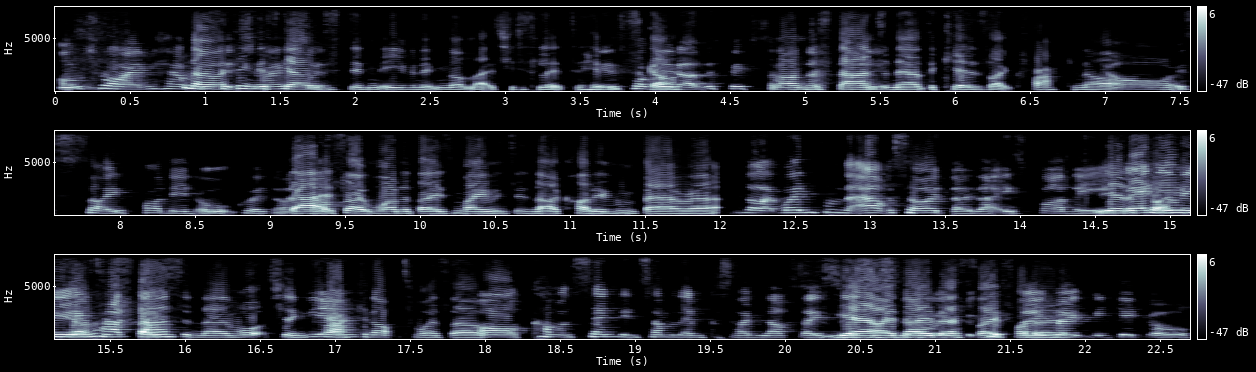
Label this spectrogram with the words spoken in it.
I'll try and help. No, I think this girl just didn't even acknowledge. She just looked at him It was and scoffed. like the fifth time. and I'm just standing there, the kids like cracking up. Oh, it's so funny and awkward. I that is like one of those moments, isn't it? I can't even bear it. like when from the outside though, that is funny. Yeah, If that's what I mean. I was had just those- there watching, Yeah. cracking up to myself. Oh, come on, send in some of them because I love those. Yeah, I know, they're so because funny. They make me giggle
